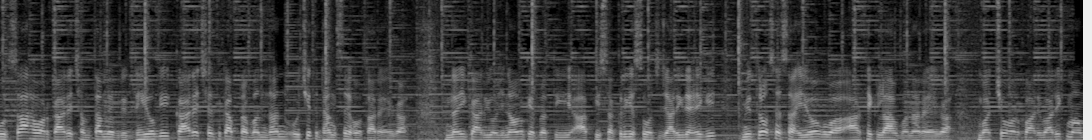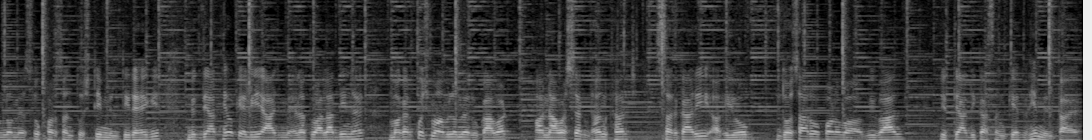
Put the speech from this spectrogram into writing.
उत्साह और कार्य क्षमता में वृद्धि होगी। कार्य क्षेत्र का प्रबंधन उचित ढंग से होता रहेगा। नई कार्य योजनाओं के प्रति आपकी सक्रिय सोच जारी रहेगी। मित्रों से सहयोग व आर्थिक लाभ बना रहेगा। बच्चों और पारिवारिक मामलों में सुख और संतुष्टि मिलती रहेगी। विद्यार्थियों के लिए आज मेहनत वाला दिन है, मगर कुछ मामलों में रुकावट, अनावश्यक धन खर्च, सरकारी अभियोग दोषारोपण व विवाद इत्यादि का संकेत भी मिलता है।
